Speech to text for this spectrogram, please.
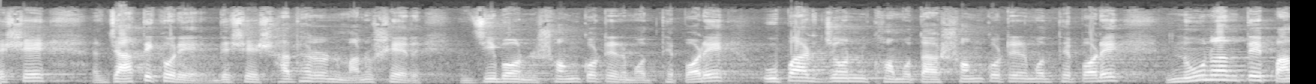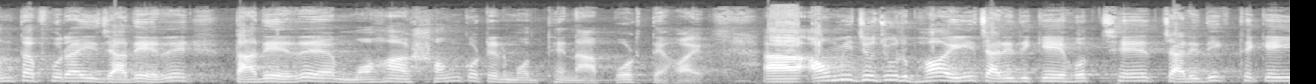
দেশে, যাতে করে দেশে সাধারণ মানুষের জীবন সংকটের মধ্যে পড়ে, উপার্জন ক্ষমতা সংকটের মধ্যে পড়ে নুন আনতে পান্তা ফুরাই যাদের, তাদের মহা সংকটের মধ্যে না পড়তে হয়। আওয়ামী জুজুর ভয় চারিদিকে হচ্ছে, চারিদিক থেকেই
